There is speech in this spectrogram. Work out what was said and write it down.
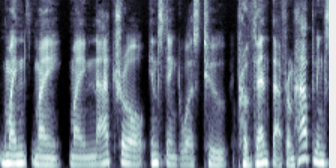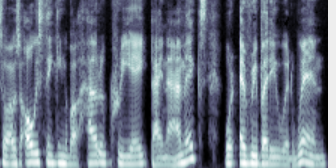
my my my natural instinct was to prevent that from happening. So i was always thinking about how to create dynamics where everybody would win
